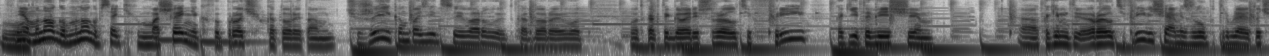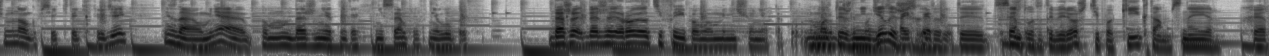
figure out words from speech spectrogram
Вот. Не, много-много всяких мошенников и прочих, которые там чужие композиции воруют, которые вот, вот как ты говоришь, royalty free, какие-то вещи, э, какими-то royalty free вещами злоупотребляют. Очень много всяких таких людей. Не знаю, у меня, по-моему, даже нет никаких ни сэмплов, ни лупов. Даже, даже royalty free, по-моему, ничего нет такого. Ну, может ты же не делаешь, это, ты сэмплы-то ты берешь, типа кик, там, снейр, хэт.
